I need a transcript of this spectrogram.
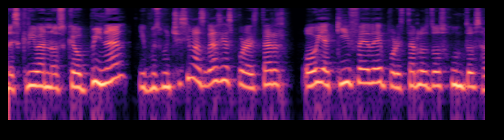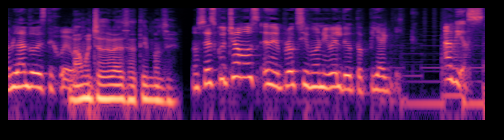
escríbanos qué opinan. Y pues muchísimas gracias por estar hoy aquí, Fede, por estar los dos juntos hablando de este juego. No, muchas gracias a ti, Monse. Nos escuchamos en el próximo nivel de Utopía Geek. Adiós.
